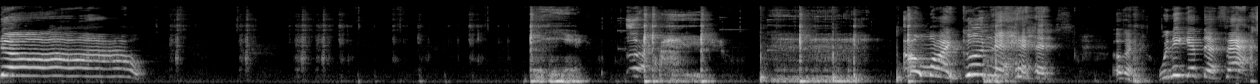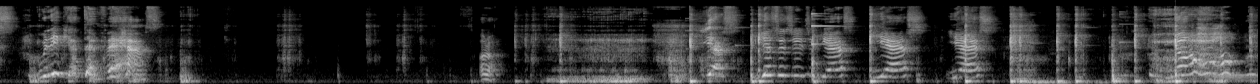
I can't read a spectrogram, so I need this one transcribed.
No! Oh my goodness! Okay, we need to get that fast. We need to get that fast. Oh no. Yes! Yes, yes, yes, yes, yes, yes. No!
